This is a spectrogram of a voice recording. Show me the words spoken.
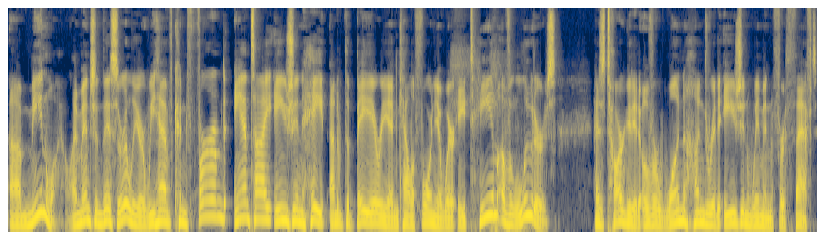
Uh, meanwhile, I mentioned this earlier. We have confirmed anti Asian hate out of the Bay Area in California, where a team of looters has targeted over 100 Asian women for theft.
